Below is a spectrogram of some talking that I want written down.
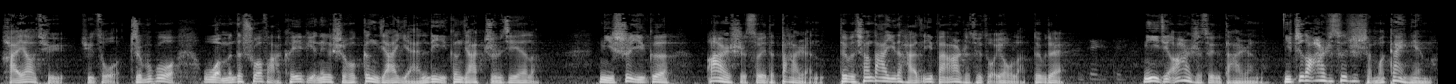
还要去去做。只不过我们的说法可以比那个时候更加严厉、更加直接了。你是一个二十岁的大人，对不对？上大一的孩子一般二十岁左右了，对不对？对对。你已经二十岁的大人了，你知道二十岁是什么概念吗？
